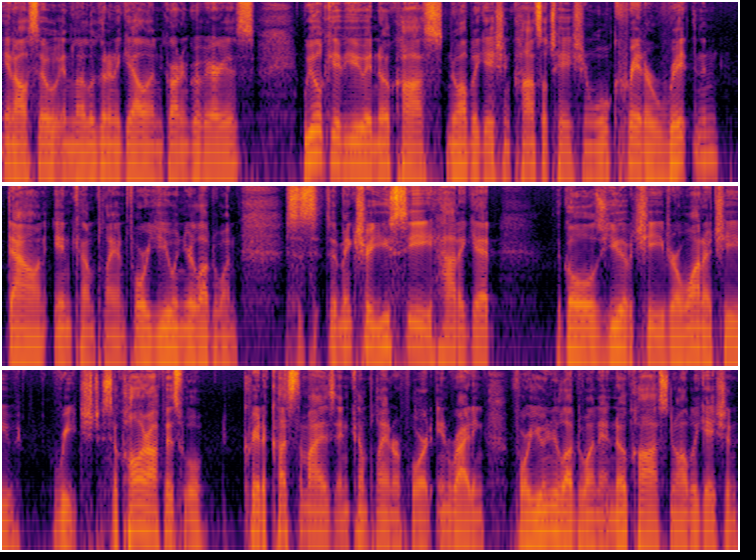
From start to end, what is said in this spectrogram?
and also in the Laguna Niguel and Garden Grove areas. We will give you a no cost, no obligation consultation. We'll create a written down income plan for you and your loved one so to make sure you see how to get the goals you have achieved or want to achieve reached. So call our office. We'll create a customized income plan report in writing for you and your loved one at no cost, no obligation.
